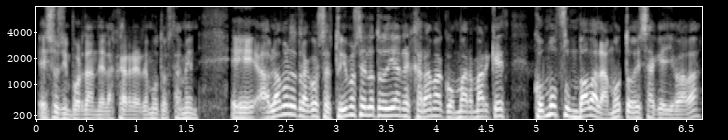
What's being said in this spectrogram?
eso es importante las carreras de motos también. Eh, hablamos de otra cosa. Estuvimos el otro día en el Jarama con Mar Márquez. ¿Cómo zumbaba la moto esa que llevaba?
